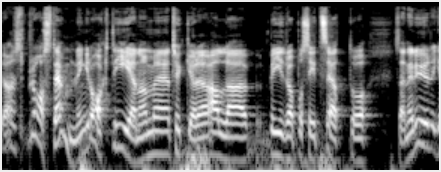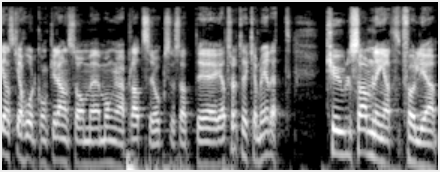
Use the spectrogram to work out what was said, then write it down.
ja, bra stämning rakt igenom tycker jag. Alla bidrar på sitt sätt. Och sen är det ju ganska hård konkurrens om eh, många platser också. Så att, eh, jag tror att det kan bli en rätt kul samling att följa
